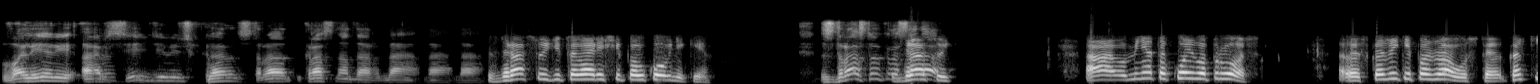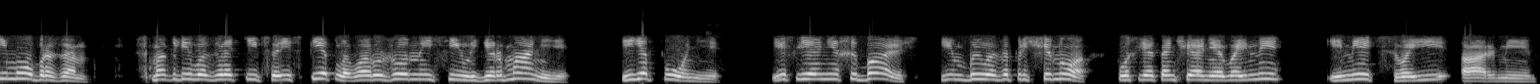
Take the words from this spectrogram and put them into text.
Валерий Арсеньевич Краснодар. Да, да, да. Здравствуйте, товарищи полковники. Здравствуй, Краснодар. Здравствуйте. А у меня такой вопрос. Э, скажите, пожалуйста, каким образом смогли возвратиться из пепла вооруженные силы Германии и Японии? Если я не ошибаюсь, им было запрещено после окончания войны иметь свои армии.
